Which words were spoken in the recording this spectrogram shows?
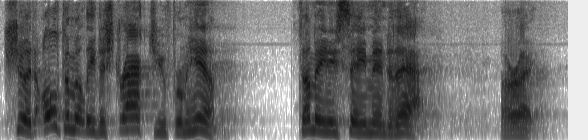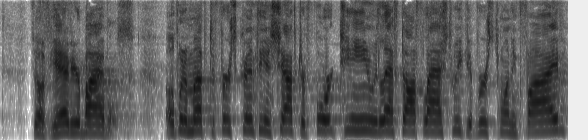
should ultimately distract you from Him. Somebody needs to say amen to that. All right. So if you have your Bibles, Open them up to 1 Corinthians chapter 14. We left off last week at verse 25.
